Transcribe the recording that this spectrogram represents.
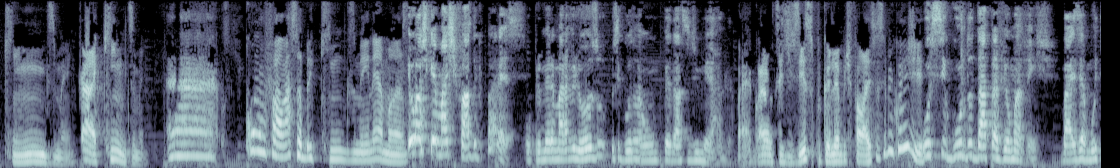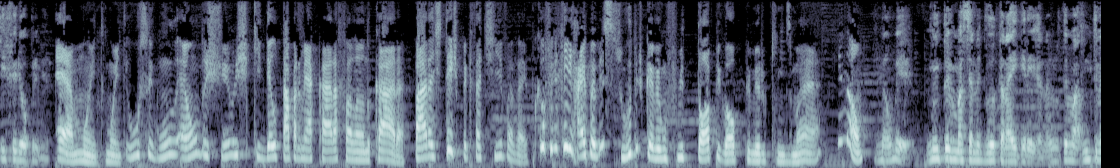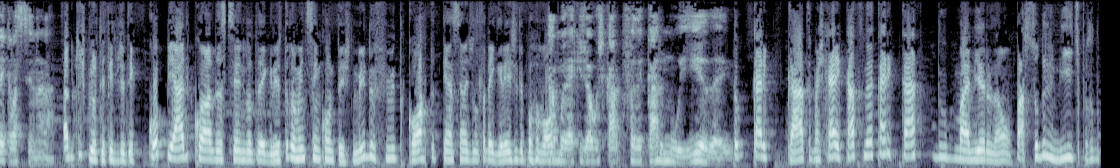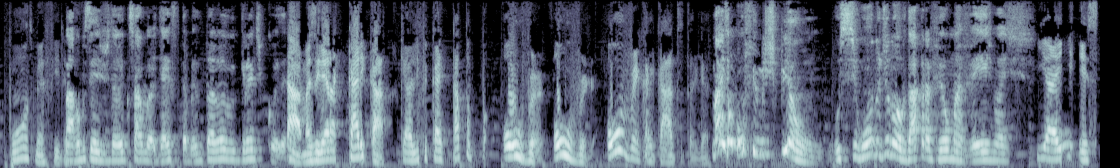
Kingsman. Cara, Kingsman. Ah, como falar sobre Kingsman, né, mano? Eu acho que é mais fácil do que parece. O primeiro é maravilhoso, o segundo é um pedaço de merda. Ué, Agora você diz isso porque eu lembro de falar isso e você me corrigir. O segundo dá pra ver uma vez, mas é muito inferior ao primeiro. É, muito, muito. O segundo é um dos filmes que deu tapa na minha cara falando, cara, para de ter expectativa, velho. Porque eu fico aquele hype absurdo de querer ver um filme top igual o primeiro Kingsman é. E não. Não mesmo. Não teve uma cena de luta na igreja, né? Não teve, uma- não teve aquela cena lá. Sabe o que podiam ter feito? Podia ter copiado e colado a cena de luta da igreja totalmente sem contexto. No meio do filme, tu corta, tem a cena de luta da igreja e depois A volta. mulher que joga os caras pra fazer carne moída. E... Então, caricato, mas caricato não é caricato do maneiro, não. Passou do limite, passou do ponto, minha filha. Mas vamos ser justamente que o Samuel Jackson também não tava grande coisa. Ah, mas ele era caricato. Que ali foi caricato over, over, over caricato, tá ligado? Mas é um bom filme de espião. O segundo, de novo, dá pra ver uma vez, mas. E aí, esse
